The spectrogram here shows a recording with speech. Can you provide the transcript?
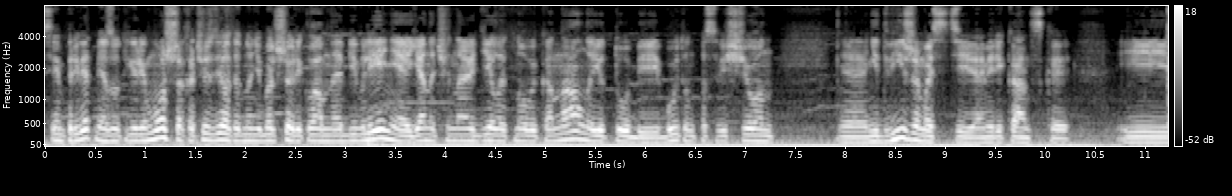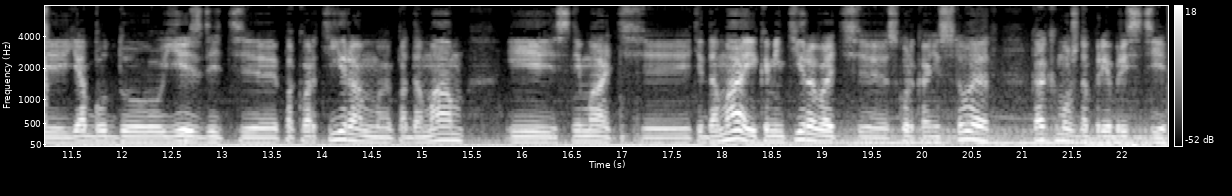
Всем привет, меня зовут Юрий Моша. Хочу сделать одно небольшое рекламное объявление. Я начинаю делать новый канал на ютубе, и будет он посвящен э, недвижимости американской. И я буду ездить э, по квартирам, по домам и снимать э, эти дома и комментировать, сколько они стоят, как их можно приобрести.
